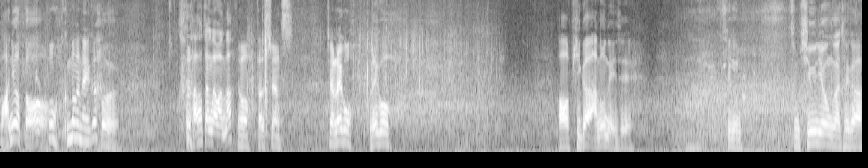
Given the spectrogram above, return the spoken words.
많이 왔다. 어, 금방 간다니까? 네. 다섯 장 남았나? 어, 다섯 장. 자, 레고. 레고. 어, 비가 안 오네, 이제. 아, 지금 지금 지훈이 형과 제가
